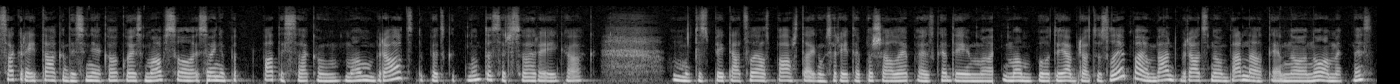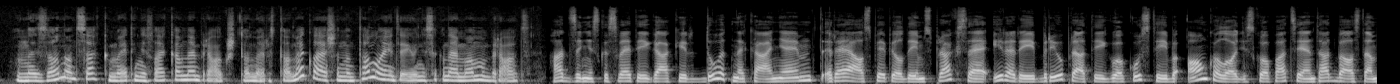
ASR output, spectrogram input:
sakrīt tā, ka es viņai kaut ko esmu apsolījis. Viņa pat pati saka, mamma brauc, tāpēc, ka nu, tas ir svarīgāk. Un tas bija tāds liels pārsteigums arī tajā pašā liepais gadījumā. Mamma būtu jābrauc uz liepāju, un bērns brauc no bernātiem no nometnes. Un es zvanu un saku, meitiņas laikam nebraukšu tomēr uz to meklēšanu un tam līdzīgi. Viņa saka, nē, mamma brauc. Atziņas, ka svētīgāk ir dot nekā ņemt, reāls piepildījums praksē ir arī brīvprātīgo kustība onkoloģisko pacientu atbalstam,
